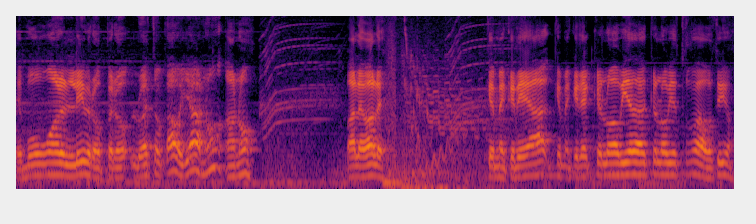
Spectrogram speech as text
Hemos jugado el libro, pero lo he tocado ya, ¿no? Ah, no. Vale, vale. Que me crea que me creía que lo había que lo había tocado, tío.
